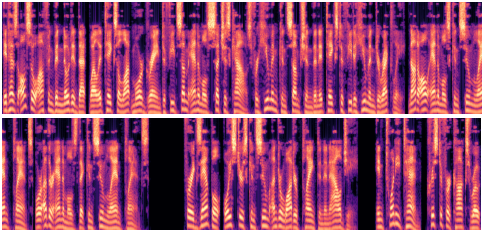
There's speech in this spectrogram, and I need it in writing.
It has also often been noted that, while it takes a lot more grain to feed some animals such as cows for human consumption than it takes to feed a human directly, not all animals consume land plants or other animals that consume land plants. For example, oysters consume underwater plankton and algae. In 2010, Christopher Cox wrote,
